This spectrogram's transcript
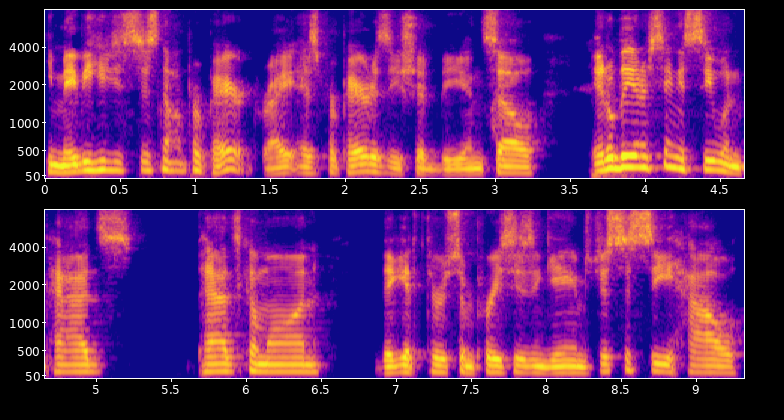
he maybe he's just not prepared, right? As prepared as he should be, and so it'll be interesting to see when pads pads come on. They get through some preseason games just to see how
